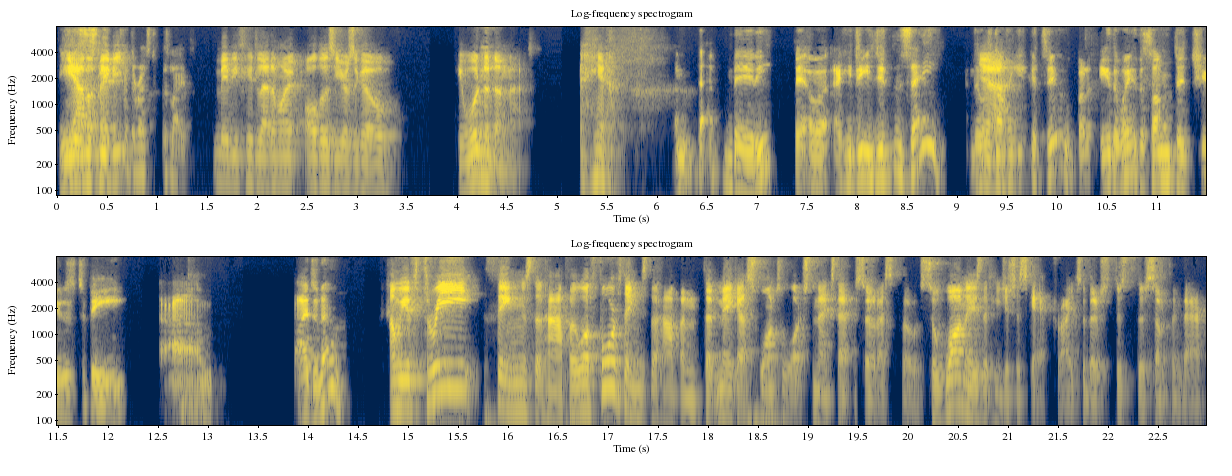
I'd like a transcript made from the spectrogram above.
He Yeah, is but maybe- for the rest of his life. Maybe if he'd let him out all those years ago, he wouldn't have done that. yeah. And that- maybe uh, he, he didn't say there was nothing he could do. But either way, the son did choose to be. Um, I don't know. And we have three things that happen. Well, four things that happen that make us want to watch the next episode, I suppose. So one is that he just escaped, right? So there's there's, there's something there.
